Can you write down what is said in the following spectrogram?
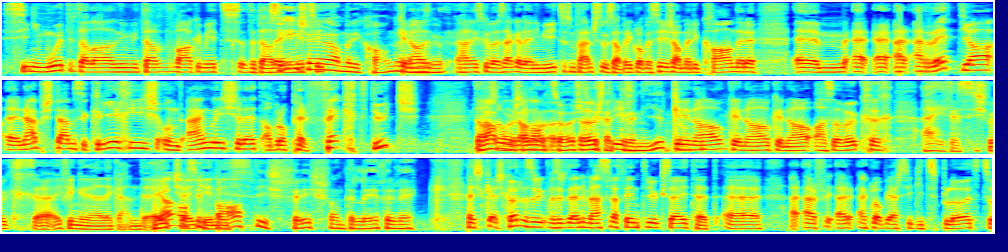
Seine Mutter, da, ich da wage ich mich jetzt, oder da lehne Sie ich mich ist weit- Amerikanerin. Genau, habe ich jetzt sagen, lehne ich mich weit aus dem Fenster aus, aber ich glaube, sie ist Amerikanerin. Ähm, er, er, er- er redet ja äh, nebst dem so Griechisch und Englisch, redet aber auch perfekt Deutsch. Ja, Das er unter schon anderem, Österreich hat trainiert, Genau, genau, genau. Also wirklich, hey, das ist wirklich, äh, ich finde eine Legende. Ja, AJ auch Guinness. sympathisch, frisch von der Leber weg. Hast, du- gehört, was er, was er dann im SRF-Interview gesagt hat? Äh, er, er, er, glaube, er sei zu blöd, um zu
